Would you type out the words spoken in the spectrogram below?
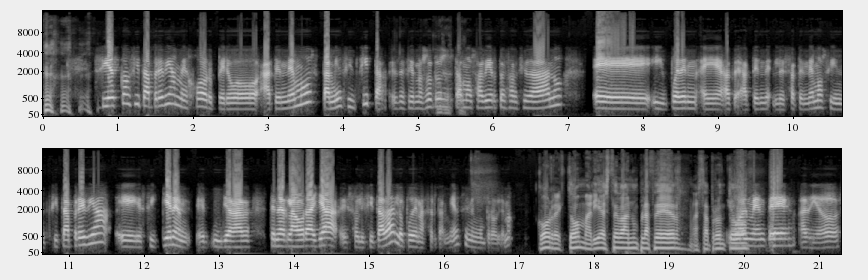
si es con cita previa, mejor, pero atendemos también sin cita. Es decir, nosotros estamos abiertos al ciudadano eh, y pueden eh, les atendemos sin cita previa. Eh, si quieren llegar tener la hora ya solicitada, lo pueden hacer también sin ningún problema. Correcto, María Esteban, un placer. Hasta pronto. Igualmente, adiós.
